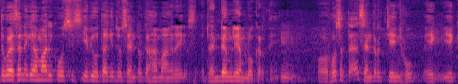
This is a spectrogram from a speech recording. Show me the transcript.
देखो ऐसा नहीं कि हमारी कोशिश ये भी होता है कि जो सेंटर कहाँ मांग रहे रैंडमली हम लोग करते हैं। हम्म। और हो सकता है सेंटर चेंज हो। एक हम्म। एक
